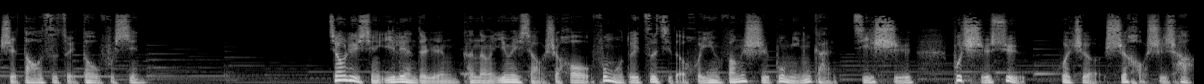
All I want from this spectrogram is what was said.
是刀子嘴豆腐心。焦虑型依恋的人，可能因为小时候父母对自己的回应方式不敏感、及时、不持续或者时好时差，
